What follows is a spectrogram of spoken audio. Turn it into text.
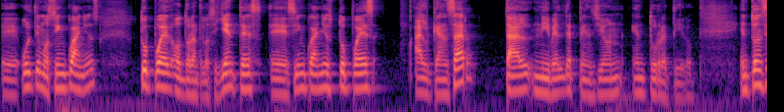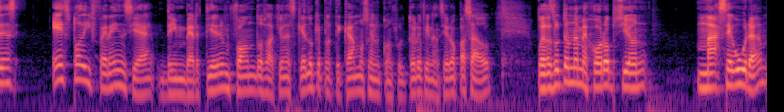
eh, últimos cinco años, tú puedes, o durante los siguientes eh, cinco años, tú puedes alcanzar tal nivel de pensión en tu retiro. Entonces, esto a diferencia de invertir en fondos o acciones, que es lo que platicamos en el consultorio financiero pasado, pues resulta una mejor opción más segura,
